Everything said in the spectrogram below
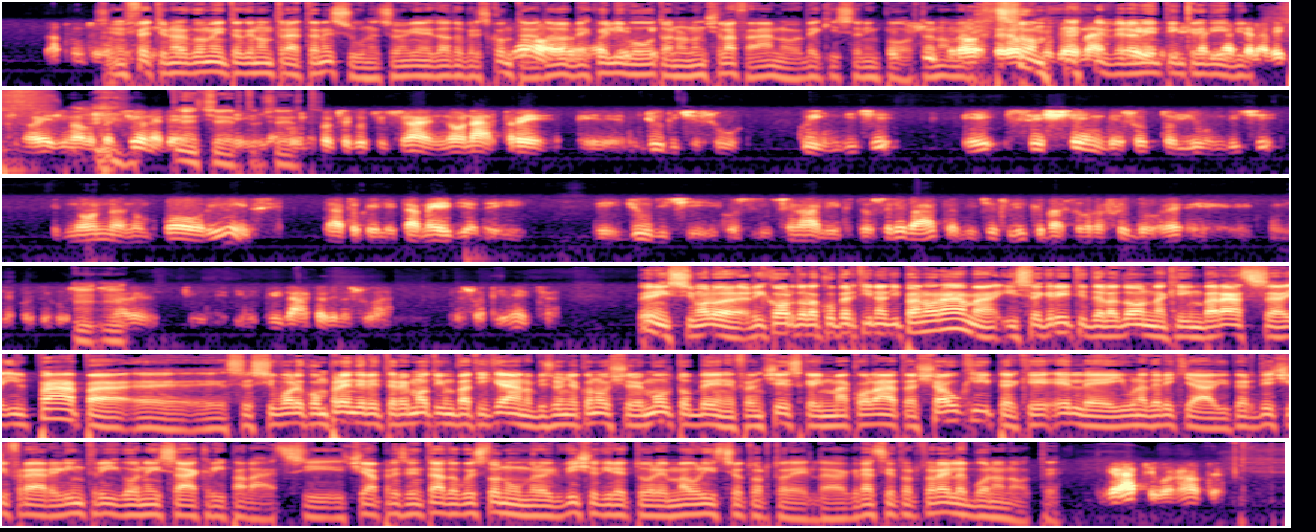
Sì, in effetti è un argomento che non tratta nessuno, insomma viene dato per scontato, no, vabbè, quelli eh, votano, non ce la fanno, vabbè, chi se ne importa. Sì, no? però, però insomma, è veramente incredibile. la ventinovesima votazione eh, certo, certo. la Corte Costituzionale non ha tre eh, giudici su 15 e se scende sotto gli 11 non, non può riunirsi, dato che l'età media dei, dei giudici costituzionali è piuttosto elevata, dice Flick basta un raffreddore e la Corte Costituzionale viene privata della sua, della sua pienezza. Benissimo, allora ricordo la copertina di Panorama, i segreti della donna che imbarazza il Papa, eh, se si vuole comprendere il terremoto in Vaticano bisogna conoscere molto bene Francesca Immacolata Sciauchi perché è lei una delle chiavi per decifrare l'intrigo nei sacri palazzi. Ci ha presentato questo numero il vice direttore Maurizio Tortorella. Grazie Tortorella e buonanotte. Grazie, buonanotte.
